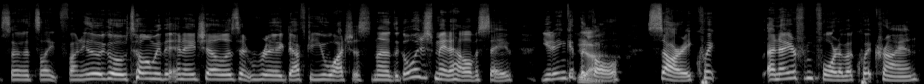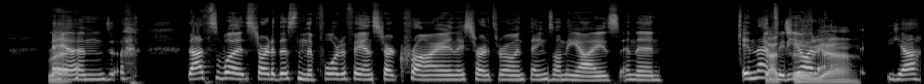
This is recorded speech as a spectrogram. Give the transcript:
So it's like funny. They're like, "Oh, tell me the NHL isn't rigged after you watch this." No, the goalie just made a hell of a save. You didn't get the Yeah. goal. Sorry. Quick. I know you're from Florida, but quit crying. right. And that's what started this. And the Florida fans start crying. They start throwing things on the ice. And then in that, that video, too, I- yeah. yeah,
